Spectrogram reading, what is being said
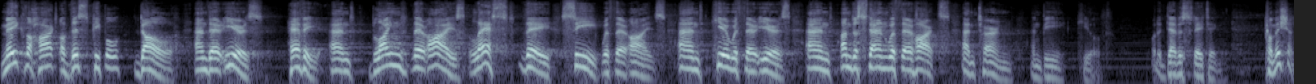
Make the heart of this people dull and their ears heavy, and blind their eyes, lest they see with their eyes, and hear with their ears, and understand with their hearts, and turn and be healed. What a devastating commission.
